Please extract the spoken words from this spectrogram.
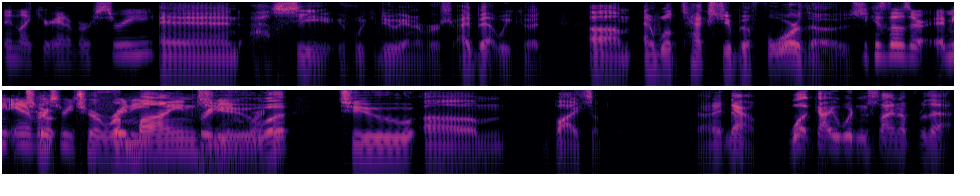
And like your anniversary. and I'll see if we can do anniversary. I bet we could, um, and we'll text you before those Because those are, I mean, to- anniversaries to, pretty, remind pretty you important. to um, buy something. All right, now what guy wouldn't sign up for that?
